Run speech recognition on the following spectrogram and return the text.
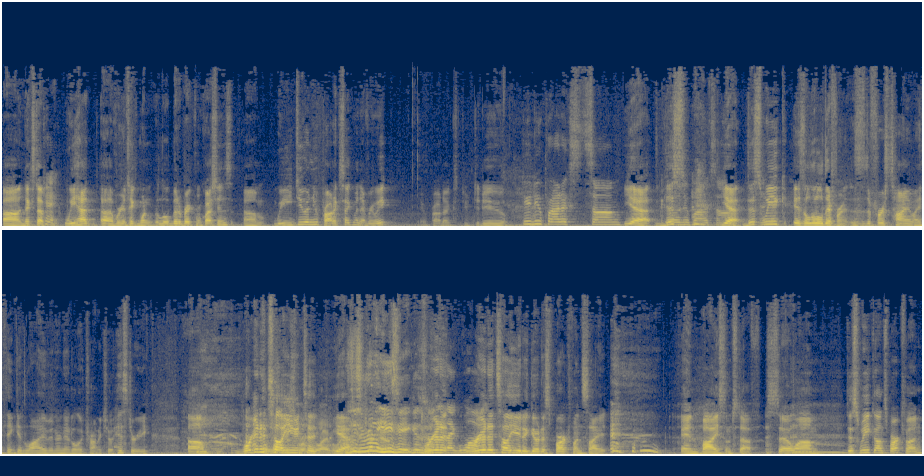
Uh, next up, Okay. we had uh, we're gonna take one a little bit of break from questions. Um, we do a new product segment every week. New products, do do do. Do new products song? Yeah, this new products on. yeah this Okay. week is a little different. This is the first time I think in live Internet Electronic Show history. Um, we're gonna tell you to yeah. Which is really it easy because we're we're gonna like one. we're gonna tell you to go to SparkFun site and buy some stuff. So um, this week on SparkFun,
